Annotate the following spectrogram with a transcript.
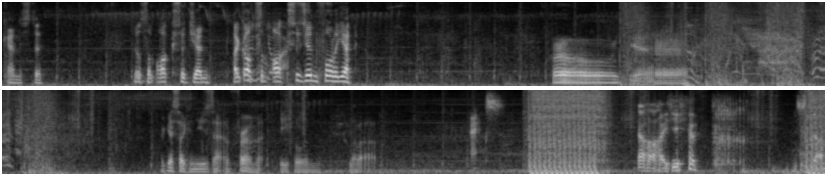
canister. Got some oxygen. I got some oxygen for you. Oh yeah. I guess I can use that and throw them at people and blow it up. Axe. Oh, you. Just done.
